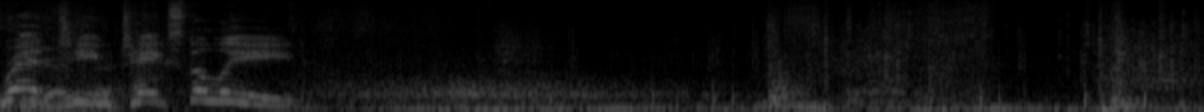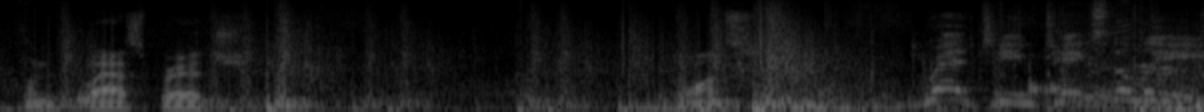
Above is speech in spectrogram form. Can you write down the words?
Red team there. takes the lead. On last bridge. Once. Red team takes the lead.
